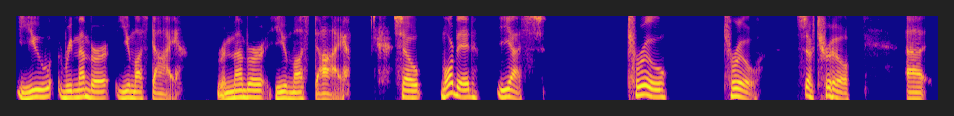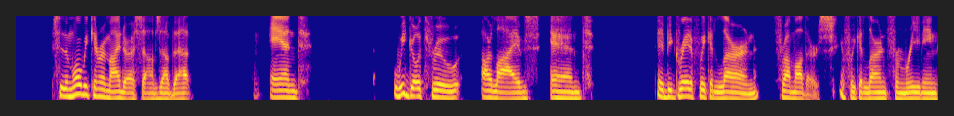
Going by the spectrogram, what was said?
you remember you must die. Remember you must die. So morbid, yes. True, true. So true. Uh, so the more we can remind ourselves of that, and we go through our lives and it'd be great if we could learn from others, if we could learn from reading.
